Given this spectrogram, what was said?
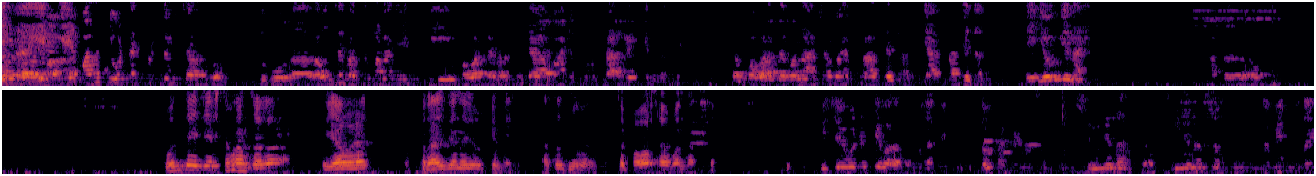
एक एक- एक मला शेवटचा एक प्रश्न विचारतो. राऊत साहेब असं म्हणाले की पवार साहेबांना सध्या भाजपकडून टार्गेट केलं जाते. तर पवार साहेबांना अशा वयात त्रास देणं यातना देणं हे योग्य नाही. असं कोणत्याही ज्येष्ठ माणसाला या वयात त्रास देणं योग्य नाही असंच मी म्हणतो तर पवार साहेबांना असलं विजय वडेट्टीवार असं म्हणाले की उद्धव ठाकरेंना संपून शिंदेना शिंदेना संपून नवीन उदय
